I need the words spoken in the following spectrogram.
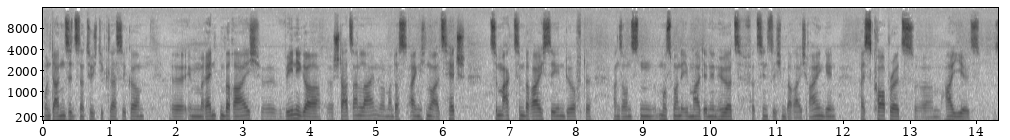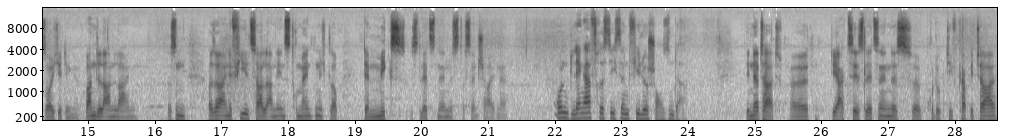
Und dann sind es natürlich die Klassiker äh, im Rentenbereich, äh, weniger Staatsanleihen, weil man das eigentlich nur als Hedge zum Aktienbereich sehen dürfte. Ansonsten muss man eben halt in den höher verzinslichen Bereich reingehen. Heißt Corporates, ähm, High Yields, solche Dinge, Wandelanleihen. Das sind also eine Vielzahl an Instrumenten. Ich glaube, der Mix ist letzten Endes das Entscheidende. Und längerfristig sind viele Chancen da. In der Tat. Äh, die Aktie ist letzten Endes äh, Produktivkapital.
